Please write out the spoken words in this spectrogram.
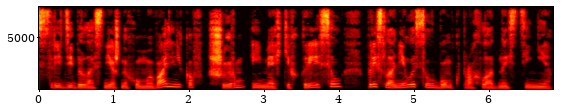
среди белоснежных умывальников, ширм и мягких кресел, прислонилась лбом к прохладной стене.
